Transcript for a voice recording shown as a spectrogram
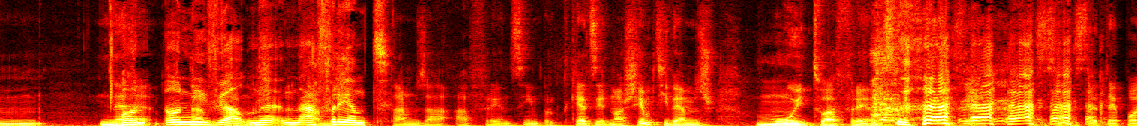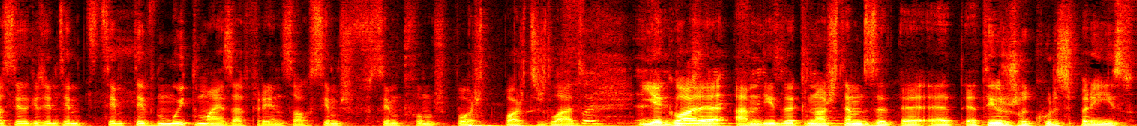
Um, na, ao, ao nível, estamos, na, na frente. Estamos à, à, frente, sim, porque quer dizer, nós sempre tivemos muito à frente. isso, até pode ser que a gente sempre, sempre teve muito mais à frente, só que sempre, sempre fomos postos, postos de lado. Foi, e agora, à medida que nós estamos a, a, a, ter os recursos para isso,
